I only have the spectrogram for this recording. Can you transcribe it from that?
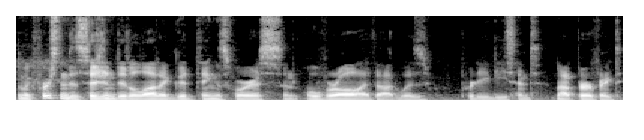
The MacPherson decision did a lot of good things for us, and overall, I thought was pretty decent. Not perfect,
